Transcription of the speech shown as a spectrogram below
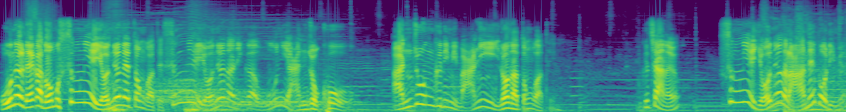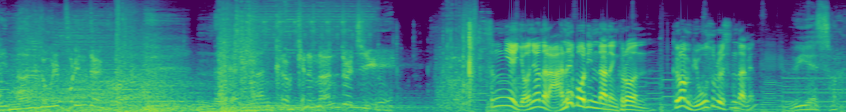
오늘 내가 너무 승리에 연연했던 것 같아. 승리에 연연하니까 운이 안 좋고 안 좋은 그림이 많이 일어났던 것 같아. 그렇지 않아요? 승리에 연연을 안 해버리면? 그렇게는 안 되지. 승리에 연연을 안 해버린다는 그런 그런 묘수를 쓴다면? 위에서라면.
